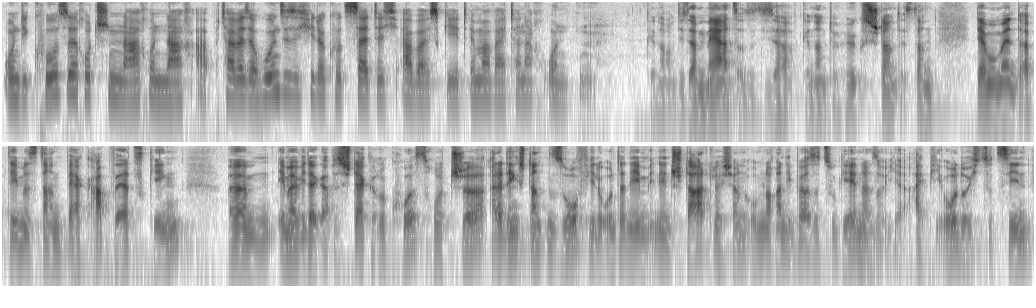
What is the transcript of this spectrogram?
und die Kurse rutschen nach und nach ab. Teilweise erholen sie sich wieder kurzzeitig, aber es geht immer weiter nach unten. Genau, dieser März, also dieser genannte Höchststand, ist dann der Moment, ab dem es dann bergabwärts ging. Ähm, immer wieder gab es stärkere Kursrutsche. Allerdings standen so viele Unternehmen in den Startlöchern, um noch an die Börse zu gehen, also ihr IPO durchzuziehen,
